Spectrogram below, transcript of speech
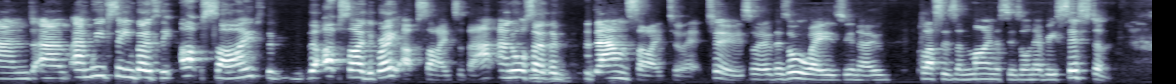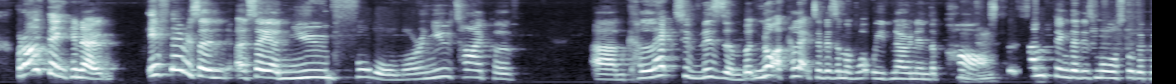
And um, and we've seen both the upside, the, the upside, the great upsides of that, and also mm-hmm. the, the downside to it too. So there's always, you know, pluses and minuses on every system. But I think, you know, if there is a, a say a new form or a new type of um, collectivism, but not a collectivism of what we've known in the past, mm-hmm. but something that is more sort of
